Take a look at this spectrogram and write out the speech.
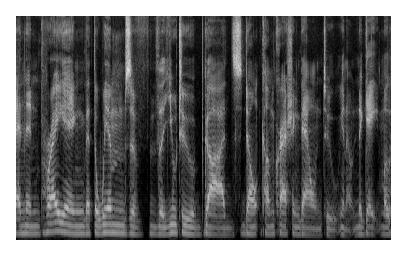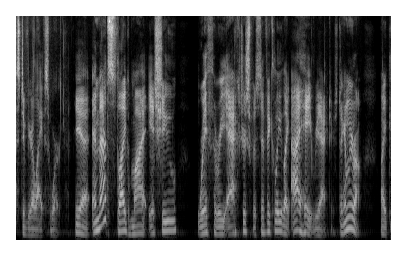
and then praying that the whims of the YouTube gods don't come crashing down to you know negate most of your life's work. Yeah, and that's like my issue with reactors specifically. Like I hate reactors. Don't get me wrong. Like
